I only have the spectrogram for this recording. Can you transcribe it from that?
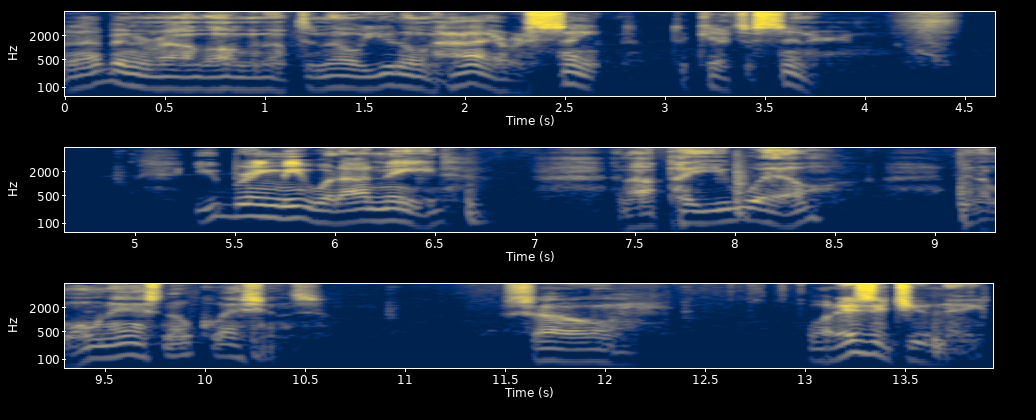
but I've been around long enough to know you don't hire a saint to catch a sinner. You bring me what I need, and I'll pay you well, and I won't ask no questions. So, what is it you need?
